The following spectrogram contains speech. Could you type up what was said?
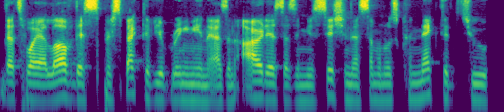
that's why i love this perspective you're bringing in as an artist as a musician as someone who's connected to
